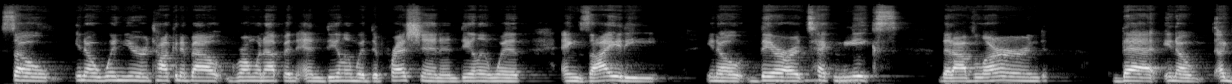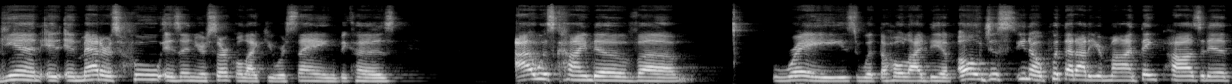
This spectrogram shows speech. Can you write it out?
So, you know, when you're talking about growing up and, and dealing with depression and dealing with anxiety, you know, there are techniques that I've learned that, you know, again, it, it matters who is in your circle, like you were saying, because I was kind of um, raised with the whole idea of, oh, just, you know, put that out of your mind, think positive,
